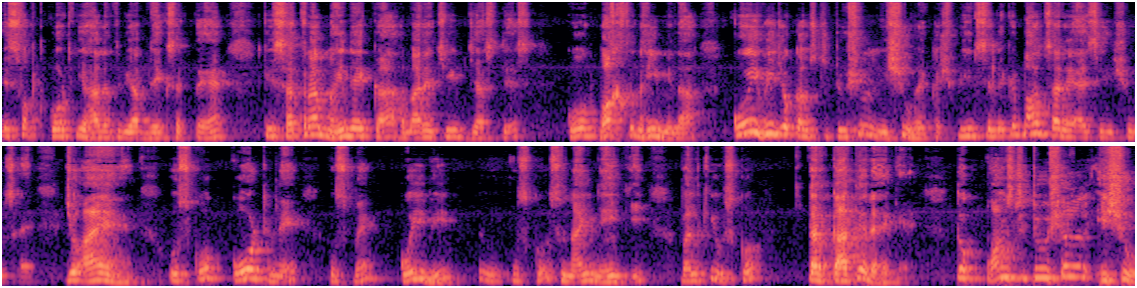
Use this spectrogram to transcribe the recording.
इस वक्त कोर्ट की हालत भी आप देख सकते हैं कि सत्रह महीने का हमारे चीफ जस्टिस को वक्त नहीं मिला। कोई भी जो कॉन्स्टिट्यूशनल इशू है, कश्मीर से लेकर बहुत सारे ऐसे इश्यूज़ हैं जो आए हैं, उसको कोर्ट ने उसमें कोई भी, उसको सुनाई नहीं की, बल्कि उसको तरकाते रह गए। तो कॉन्स्टिट्यूशनल इशू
